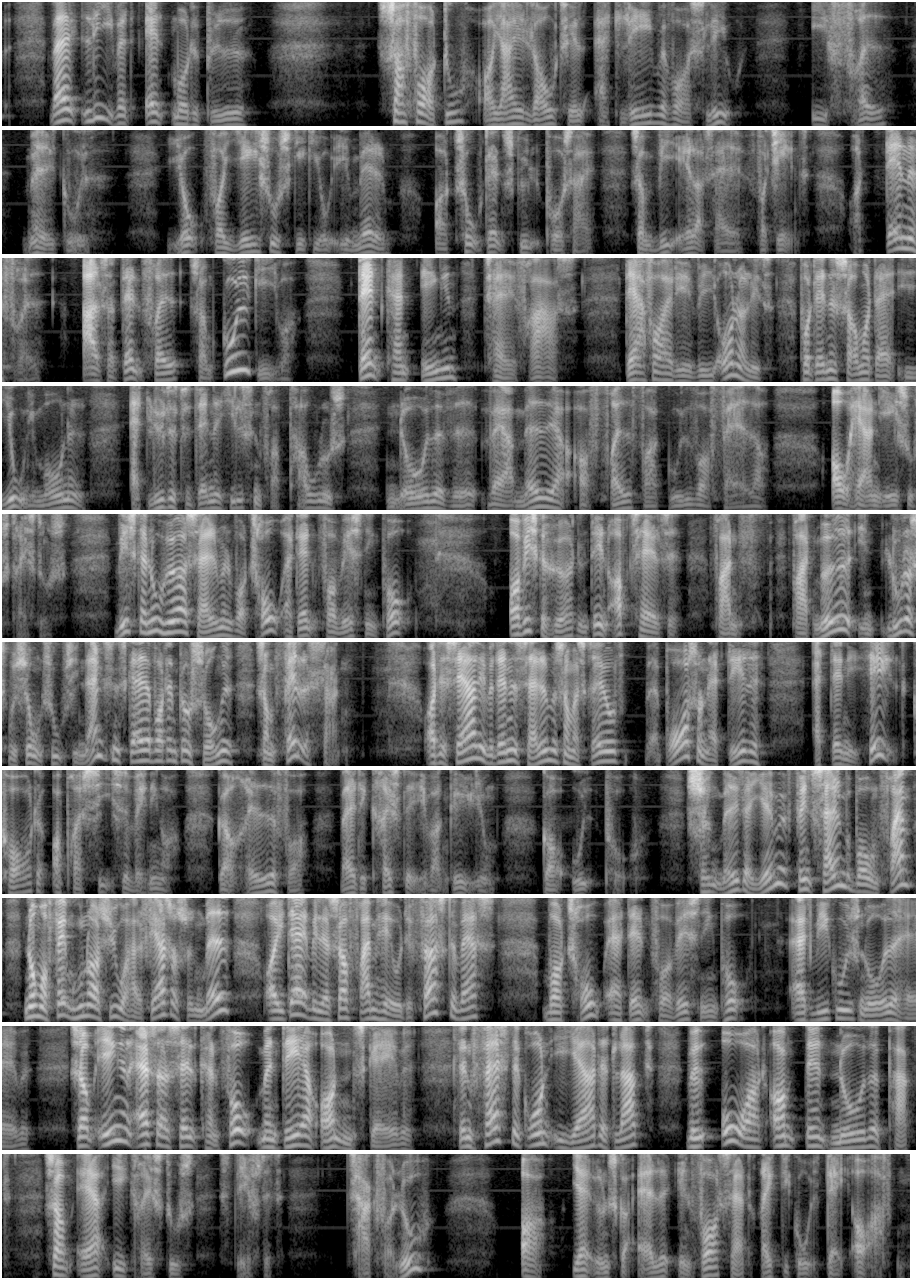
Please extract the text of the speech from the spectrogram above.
hvad livet end måtte byde, så får du og jeg lov til at leve vores liv i fred med Gud. Jo, for Jesus gik jo imellem og tog den skyld på sig, som vi ellers havde fortjent. Og denne fred, altså den fred, som Gud giver, den kan ingen tage fra os. Derfor er det vidunderligt på denne sommerdag i juni måned at lytte til denne hilsen fra Paulus nåde ved være med jer og fred fra Gud vor Fader og Herren Jesus Kristus. Vi skal nu høre salmen, hvor tro er den forvisning på, og vi skal høre den. Det er en optagelse fra, en, fra et møde i Luthersk Missionshus i Nansensgade, hvor den blev sunget som fællessang. Og det særlige ved denne salme, som er skrevet af Brorson, er dette, at den i helt korte og præcise vendinger gør rede for, hvad det kristne evangelium går ud på. Syng med derhjemme, find salmebogen frem, nummer 577 og syng med, og i dag vil jeg så fremhæve det første vers, hvor tro er den forvisning på, at vi Guds nåde have, som ingen af sig selv kan få, men det er åndens gave. Den faste grund i hjertet lagt ved ordet om den nåde pagt, som er i Kristus stiftet. Tak for nu, og jeg ønsker alle en fortsat rigtig god dag og aften.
